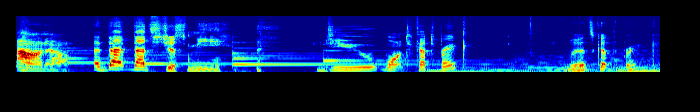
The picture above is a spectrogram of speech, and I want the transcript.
I don't know. That that's just me. Do you want to cut to break? Let's cut the break.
